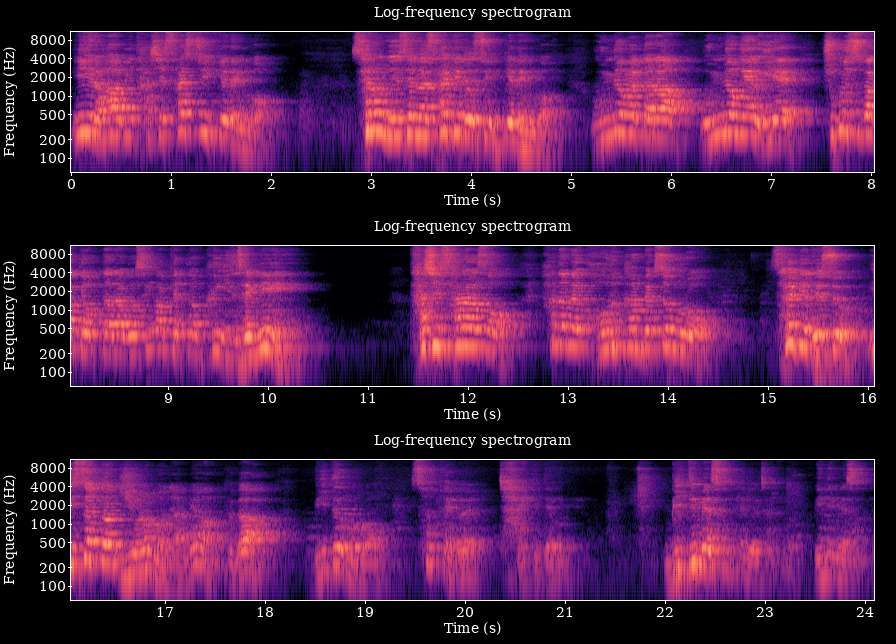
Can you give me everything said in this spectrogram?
이 라합이 다시 살 수 있게 된 것, 새로운 인생을 살게 될 수 있게 된 것, 운명을 따라 운명에 의해 죽을 수밖에 없다라고 생각했던 그 인생이 다시 살아서 하나님의 거룩한 백성으로 살게 될 수 있었던 이유는 뭐냐면 그가 믿음으로 선택을 잘했기 때문이에요. 믿음의 선택을 잘한 거예요. 믿음의 선택.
